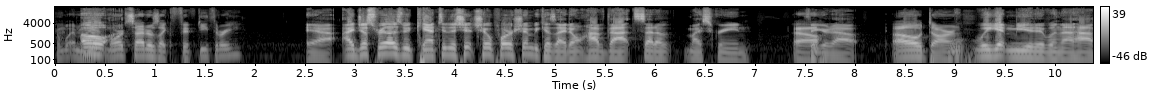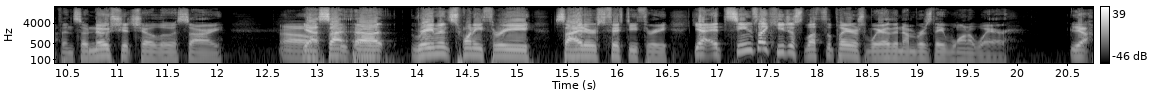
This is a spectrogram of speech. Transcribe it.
And, and Oh. oh, Mort Seider was like 53. Yeah, I just realized we can't do the shit show portion because I don't have that set of my screen Oh, figured out. oh darn. We get muted when that happens. So no shit show, Lewis. Sorry. Oh, yeah, si- uh, Raymond's 23, Seider's 53. Yeah, it seems like he just lets the players wear the numbers they want to wear. yeah.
